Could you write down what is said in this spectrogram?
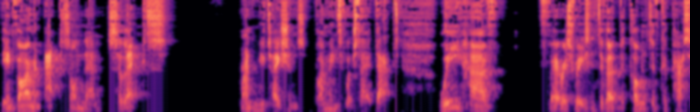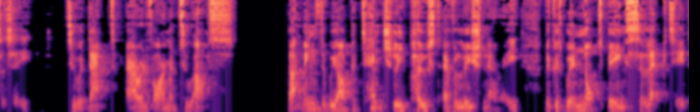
The environment acts on them, selects random mutations by means of which they adapt. We have, for various reasons, developed the cognitive capacity to adapt our environment to us. That means that we are potentially post-evolutionary because we're not being selected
